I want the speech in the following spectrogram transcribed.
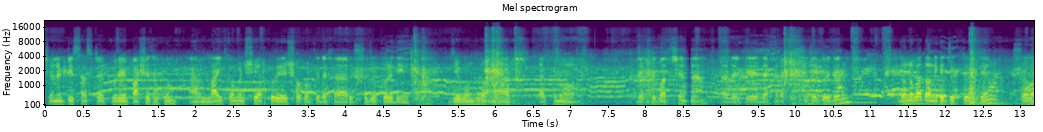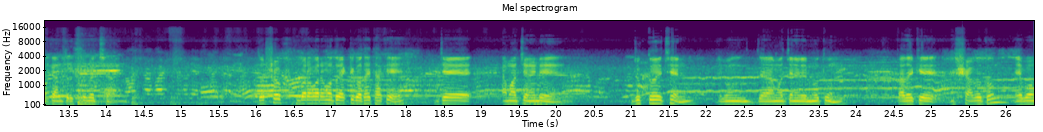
চ্যানেলটি সাবস্ক্রাইব করে পাশে থাকুন আর লাইক, কমেন্ট, শেয়ার করে সকলকে দেখার সুযোগ করে দিন। যে বন্ধুরা আমার এখনও দেখতে পাচ্ছেন না, তাদেরকে দেখার একটা সুযোগ করে দিন। ধন্যবাদ, অনেকে যুক্ত হয়েছেন। সকলকে আন্তরিক শুভেচ্ছা। দর্শক, বরাবরের মতো একটি কথাই থাকে যে, আমার চ্যানেলে যুক্ত হয়েছেন এবং যারা আমার চ্যানেলে নতুন, তাদেরকে স্বাগতম এবং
